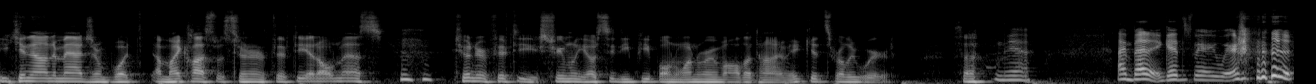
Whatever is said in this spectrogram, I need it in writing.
You cannot imagine what uh, my class was 250 at Ole Miss. 250 extremely OCD people in one room all the time. It gets really weird. So Yeah. I bet it gets very weird.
